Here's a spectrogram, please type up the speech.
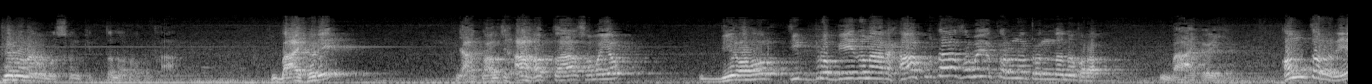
প্রেম নাম সংকীর্তনর কথা বাহিরে যা হচ্ছে হা হতা সময় বিরহর তীব্র বেদনার হা হুতা সময় করুণ পর বাহিরে অন্তরে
